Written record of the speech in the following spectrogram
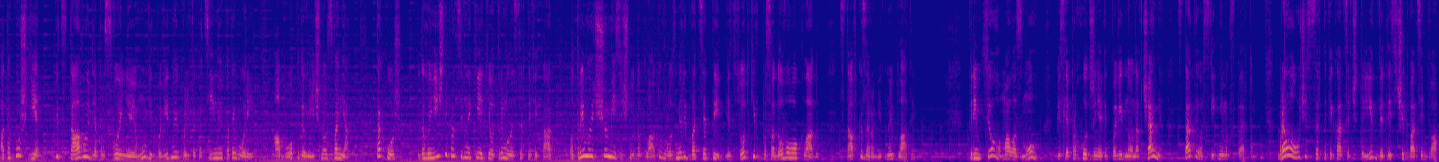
а також є підставою для присвоєння йому відповідної кваліфікаційної категорії або педагогічного звання. Також педагогічні працівники, які отримали сертифікат, отримують щомісячну доплату в розмірі 20% посадового окладу ставки заробітної плати. Крім цього, мала змогу після проходження відповідного навчання стати освітнім експертом. Брала участь в сертифікації вчителів 2022.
